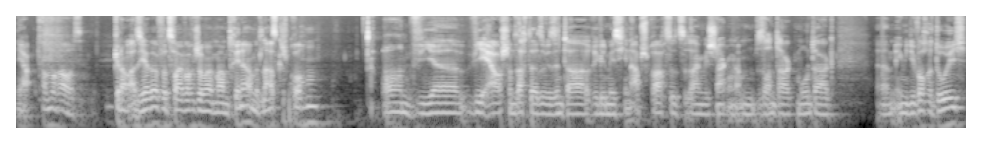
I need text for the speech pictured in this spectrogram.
Ja. komm mal raus. Genau, also ich habe ja vor zwei Wochen schon mit meinem Trainer, mit Lars, gesprochen. Und wir, wie er auch schon sagte, also wir sind da regelmäßig in Absprache sozusagen. Wir schnacken am Sonntag, Montag ähm, irgendwie die Woche durch.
